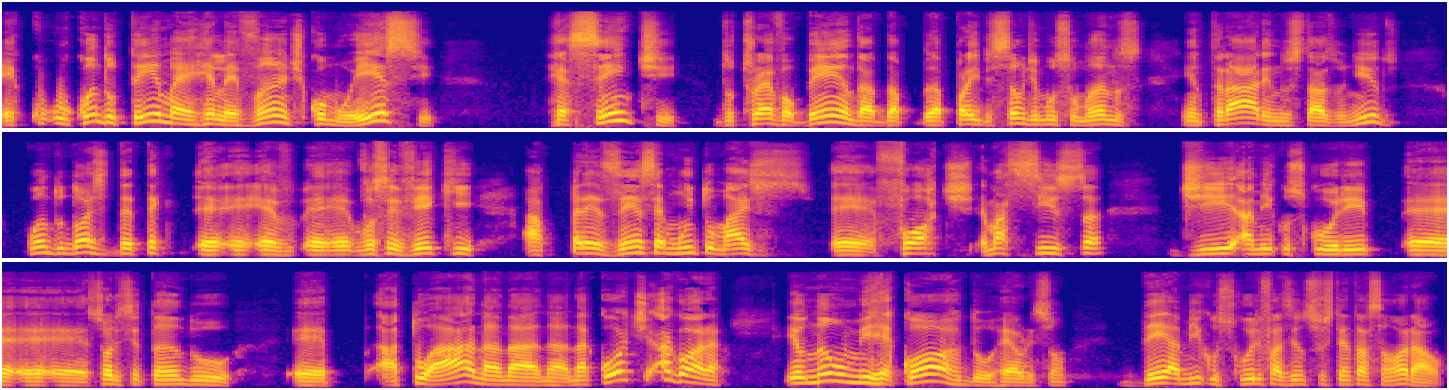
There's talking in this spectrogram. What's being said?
é, quando o tema é relevante, como esse, recente, do travel ban, da, da, da proibição de muçulmanos entrarem nos Estados Unidos, quando nós detect... É é, é, é, você vê que a presença é muito mais é, forte, é maciça, de amigos curi é, solicitando atuar na, na, na, na, corte. Agora, eu não me recordo, Harrison, de amigos curi fazendo sustentação oral.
